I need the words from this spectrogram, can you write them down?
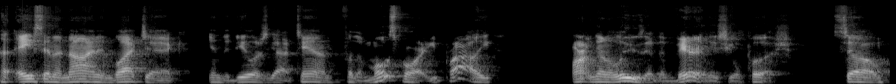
an ace and a nine in blackjack, and the dealer's got ten. For the most part, you probably aren't going to lose. At the very least, you'll push. So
